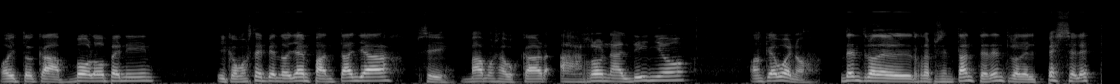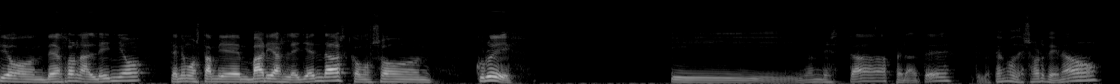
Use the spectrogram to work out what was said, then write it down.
Hoy toca ball opening y como estáis viendo ya en pantalla, sí, vamos a buscar a Ronaldinho. Aunque bueno, dentro del representante, dentro del PS Selection de Ronaldinho, tenemos también varias leyendas como son Cruyff y... ¿Dónde está? Espérate que lo tengo desordenado.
